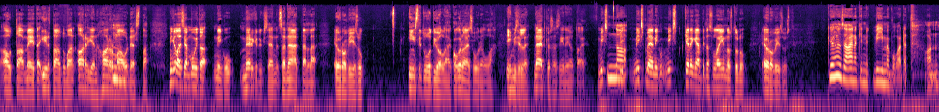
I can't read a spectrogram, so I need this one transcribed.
auttaa meitä irtaantumaan arjen harmaudesta. Mm. Minkälaisia muita niin kuin, merkityksiä sä näet tällä Euroviisu instituutiolla ja kokonaisuudella ihmisille. Näetkö sä siinä jotain? Miks, no, mi, miksi, me, niin kuin, miksi kenenkään pitäisi olla innostunut Euroviisuista? Kyllähän se ainakin nyt viime vuodet on,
